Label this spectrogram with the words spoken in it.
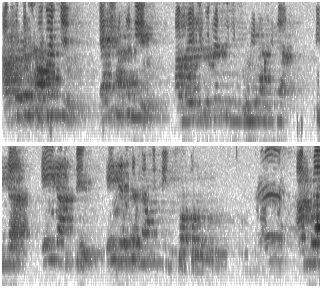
আপনাদের সবাইকে একসাথে নিয়ে আমরা এই স্বৈরাচারী খুনি হাসিনা বিচার এই রাষ্ট্রে এই দেশের মাটিতে সফল করব আমরা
